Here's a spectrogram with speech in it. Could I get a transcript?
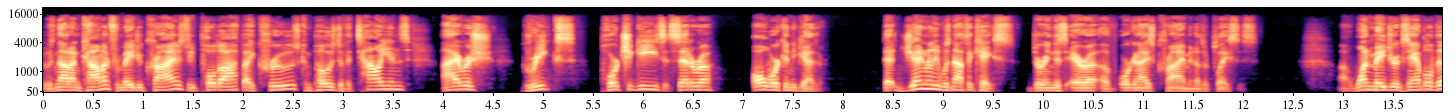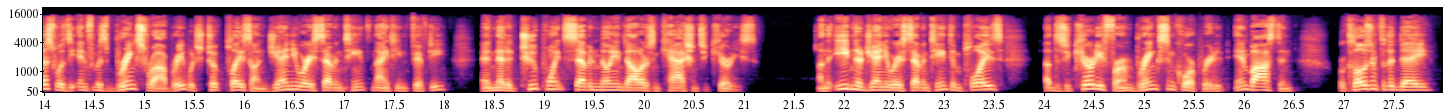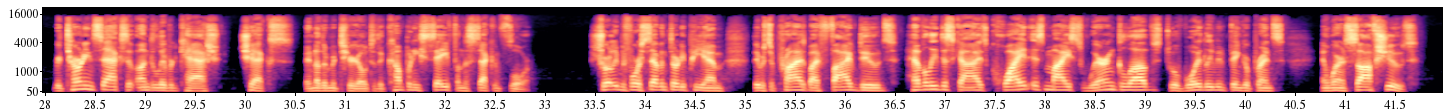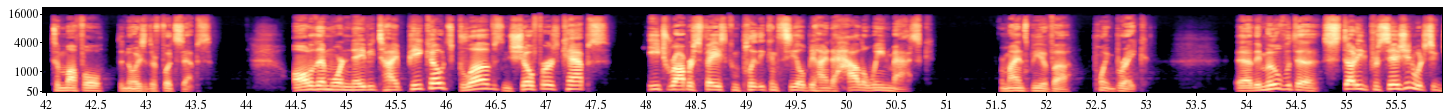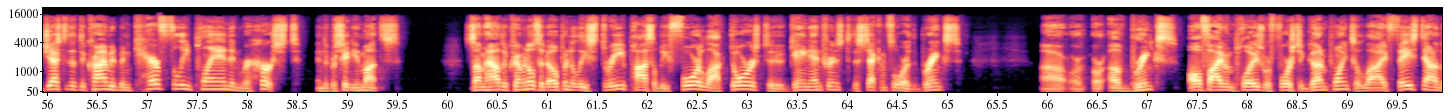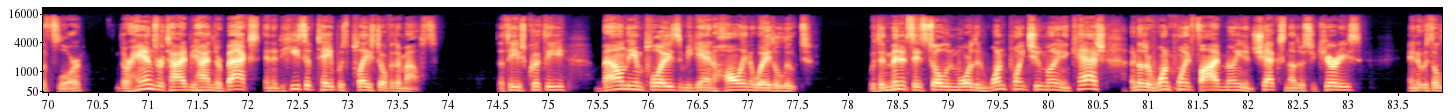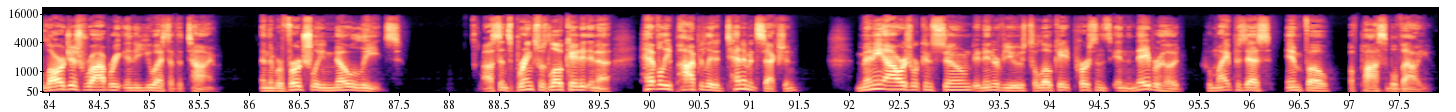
It was not uncommon for major crimes to be pulled off by crews composed of Italians, Irish, Greeks, Portuguese, etc., all working together. That generally was not the case during this era of organized crime in other places. Uh, one major example of this was the infamous Brinks robbery, which took place on January 17, 1950, and netted $2.7 million in cash and securities. On the evening of January 17th, employees of the security firm Brinks Incorporated in Boston were closing for the day, returning sacks of undelivered cash, checks, and other material to the company's safe on the second floor. Shortly before 7:30 p.m., they were surprised by five dudes, heavily disguised, quiet as mice, wearing gloves to avoid leaving fingerprints, and wearing soft shoes to muffle the noise of their footsteps. All of them wore Navy type peacoats, gloves, and chauffeur's caps, each robber's face completely concealed behind a Halloween mask. Reminds me of uh, Point Break. Uh, they moved with a studied precision, which suggested that the crime had been carefully planned and rehearsed in the preceding months. Somehow, the criminals had opened at least three, possibly four locked doors to gain entrance to the second floor of the Brinks, uh, or, or of Brinks. All five employees were forced at gunpoint to lie face down on the floor. Their hands were tied behind their backs, and adhesive tape was placed over their mouths. The thieves quickly bound the employees and began hauling away the loot. Within minutes, they'd stolen more than 1.2 million in cash, another 1.5 million in checks and other securities, and it was the largest robbery in the U.S. at the time. And there were virtually no leads. Uh, since Brinks was located in a heavily populated tenement section, many hours were consumed in interviews to locate persons in the neighborhood who might possess info of possible value.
